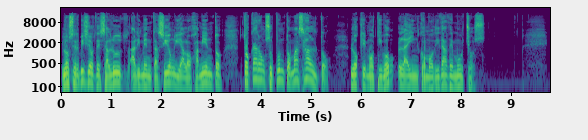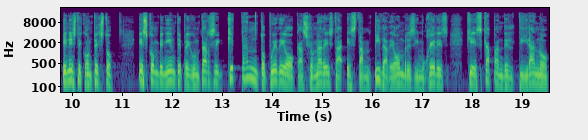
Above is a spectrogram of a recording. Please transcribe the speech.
Los servicios de salud, alimentación y alojamiento tocaron su punto más alto, lo que motivó la incomodidad de muchos. En este contexto, es conveniente preguntarse qué tanto puede ocasionar esta estampida de hombres y mujeres que escapan del tirano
